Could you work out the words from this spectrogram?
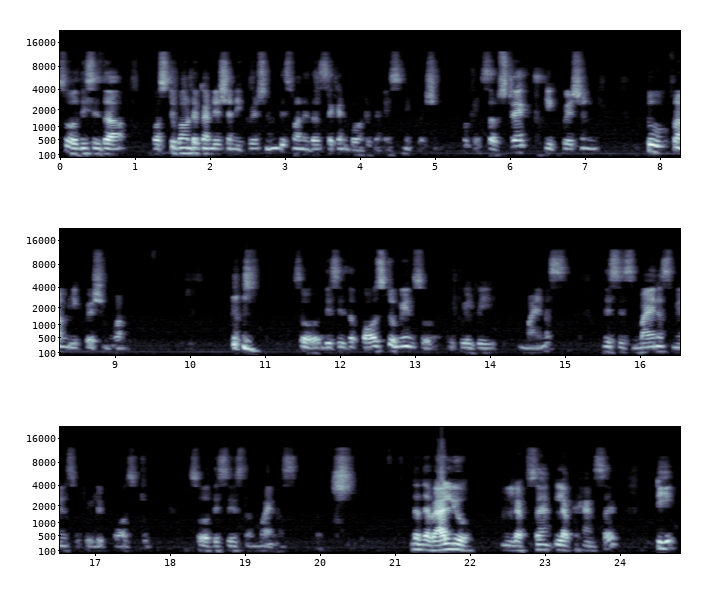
So this is the first boundary condition equation. This one is the second boundary condition equation. Okay, subtract equation 2 from equation 1. so this is the positive means so it will be minus. This is minus means it will be positive. So this is the minus then the value left side left hand side ti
